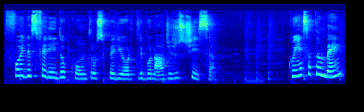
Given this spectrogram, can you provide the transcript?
foi desferido contra o Superior Tribunal de Justiça. Conheça também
